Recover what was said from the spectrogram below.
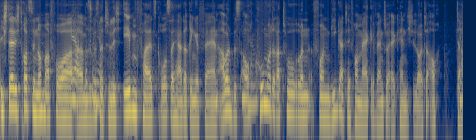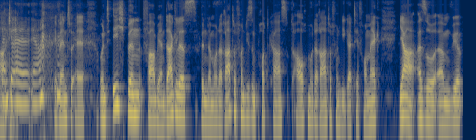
ich stelle dich trotzdem nochmal vor. Ja, ähm, du bist natürlich gut. ebenfalls großer Herr der Ringe-Fan, aber du bist auch ja. Co-Moderatorin von Giga TV Mac. Eventuell kennen dich die Leute auch Daher. Eventuell, ja. Eventuell. Und ich bin Fabian Douglas, bin der Moderator von diesem Podcast und auch Moderator von Giga TV Mac. Ja, also ähm, wir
